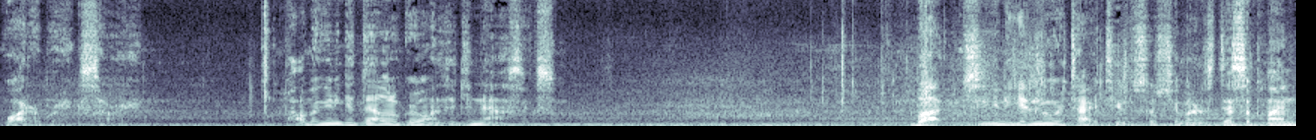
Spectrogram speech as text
Water break, sorry. Probably gonna get that little girl into gymnastics. But she's gonna get a Muay Thai too, so she learns discipline.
